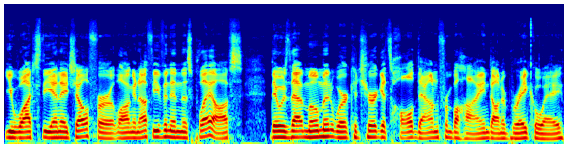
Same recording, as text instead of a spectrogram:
you watch the NHL for long enough, even in this playoffs, there was that moment where Couture gets hauled down from behind on a breakaway,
